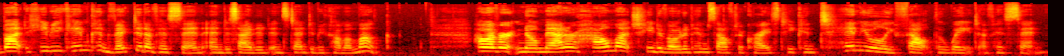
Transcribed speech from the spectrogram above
but he became convicted of his sin and decided instead to become a monk. However, no matter how much he devoted himself to Christ, he continually felt the weight of his sin.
